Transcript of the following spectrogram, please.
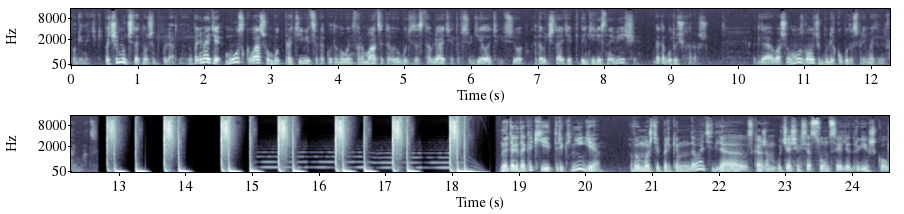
по генетике. Почему читать научно-популярную? Ну, понимаете, мозг ваш, он будет противиться какой-то новой информации, это вы будете заставлять это все делать, и все. Когда вы читаете какие-то интересные вещи, это будет очень хорошо. Для вашего мозга он очень легко будет воспринимать эту информацию. Ну и тогда какие три книги вы можете порекомендовать для, скажем, учащихся Сунца или других школ?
